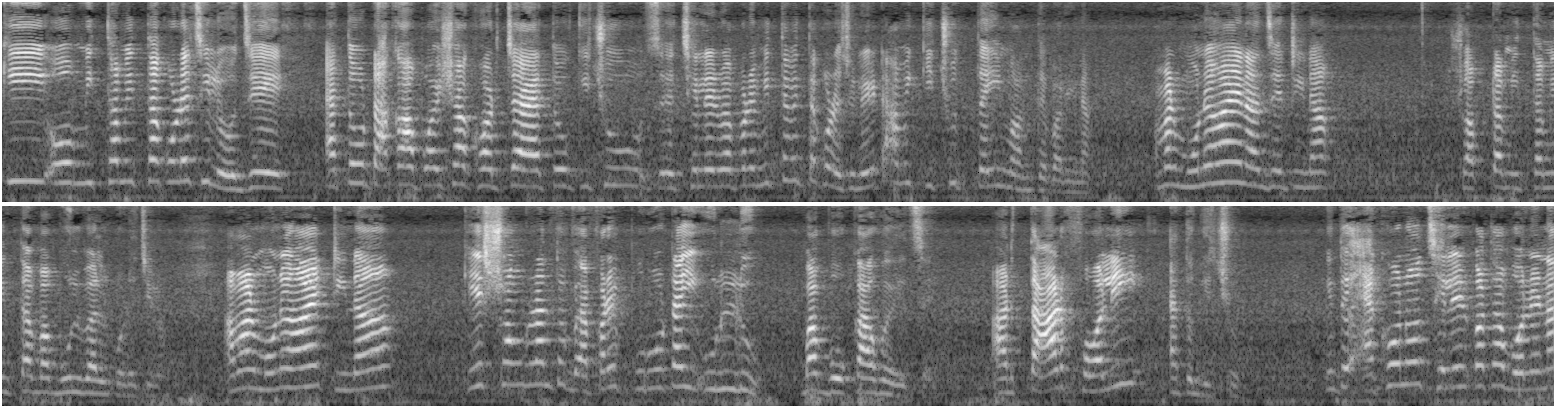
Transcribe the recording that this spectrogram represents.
কি ও মিথ্যা মিথ্যা করেছিল যে এত টাকা, পয়সা, খরচা, এত কিছু ছেলের ব্যাপারে মিথ্যা মিথ্যা করেছিল? এটা আমি কিছুতেই মানতে পারি না। আমার মনে হয় না যে টিনা সবটা মিথ্যা মিথ্যা বা ভুলভাল করেছিল। আমার মনে হয় টিনা কেস সংক্রান্ত ব্যাপারে পুরোটাই উল্লু বা বোকা হয়েছে। আর তার ফলই এত কিছু। কিন্তু এখনও ছেলের কথা বলে না,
